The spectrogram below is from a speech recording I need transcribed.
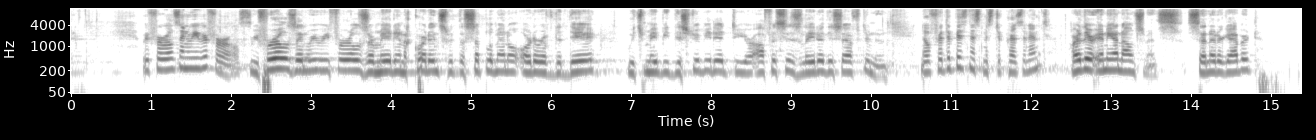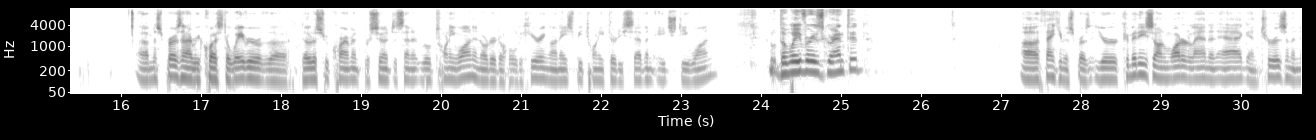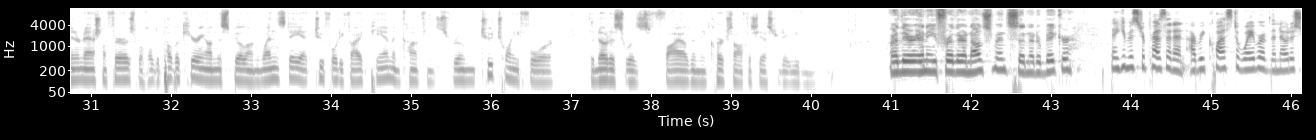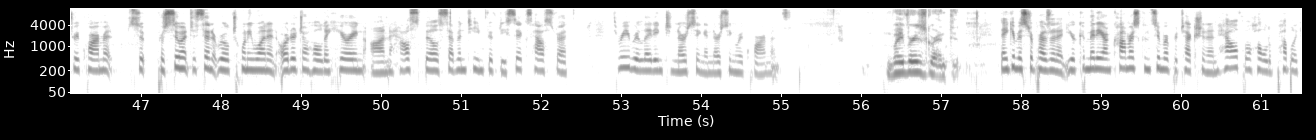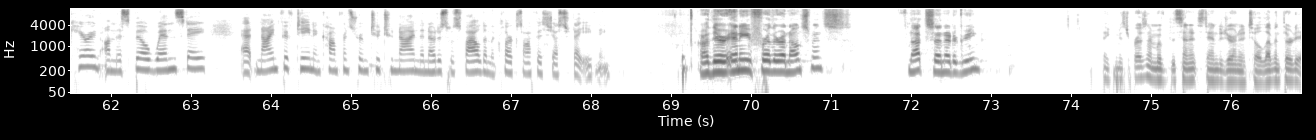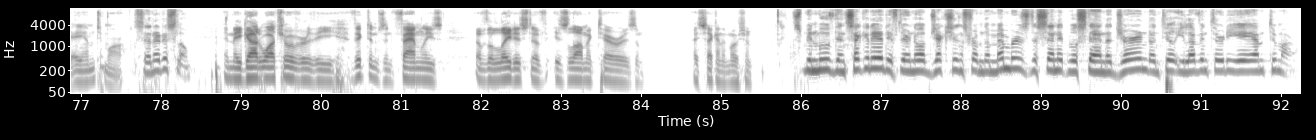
Referrals and re-referrals. Referrals and re-referrals are made in accordance with the supplemental order of the day, which may be distributed to your offices later this afternoon. No further business, Mr. President. Are there any announcements? Senator Gabbard? Uh, Mr. President, I request a waiver of the notice requirement pursuant to Senate Rule 21 in order to hold a hearing on HB 2037 HD1. The waiver is granted. Uh, Thank you, Mr. President. Your committees on Water, Land, and Ag, and Tourism and International Affairs will hold a public hearing on this bill on Wednesday at 2:45 PM in Conference Room 224. The notice was filed in the clerk's office yesterday evening. Are there any further announcements? Senator Baker? Thank you, Mr. President. I request a waiver of the notice requirement pursuant to Senate Rule 21 in order to hold a hearing on House Bill 1756, House Draft 3 relating to nursing and nursing requirements. Waiver is granted. Thank you, Mr. President. Your Committee on Commerce, Consumer Protection, and Health will hold a public hearing on this bill Wednesday at 9:15 in Conference Room 229. The notice was filed in the clerk's office yesterday evening. Are there any further announcements? If not, Senator Green? Thank you, Mr. President. I move the Senate stand adjourned until 11:30 a.m. tomorrow. Senator Slom? And may God watch over the victims and families of the latest of Islamic terrorism. I second the motion. It's been moved and seconded. If there are no objections from the members, the Senate will stand adjourned until 11:30 a.m. tomorrow.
